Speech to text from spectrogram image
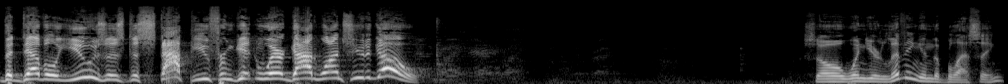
the devil uses to stop you from getting where God wants you to go. So when you're living in the blessing,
